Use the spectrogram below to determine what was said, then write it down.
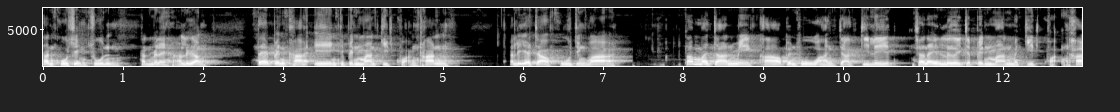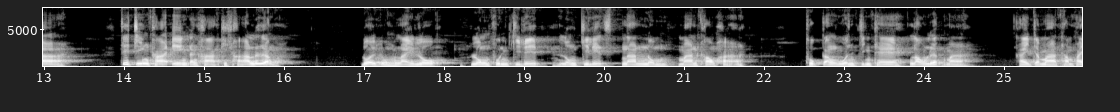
ท่านครูเชียงชุน ท่านไม่ได้หาเรื่อง แต่เป็นข้าเองที่เป็นมารกีดขวางท่าน อริยเจ้าขู่จึงว่า ธรรมจารย์เมฆขาวเป็นผู้วางจากกิเลสฉะนั้นเลยจะเป็นมารมากีดขวางข้าที่จริงข้าเองต่างหากที่หาเรื่อง ด้วยหลงไหลโลก หลงฝุ่นกิเลสหลงกิเลสนานนมมารเข้าหา ทุกกังวลจริงแท้เราเลือกมา ใครจะมาทำให้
